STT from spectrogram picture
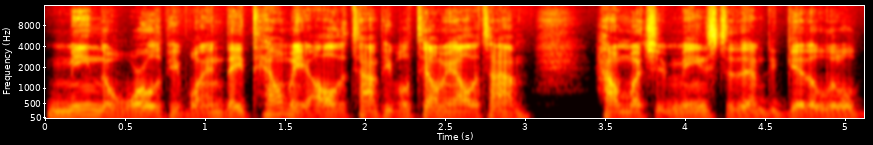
mean the world to people, and they tell me all the time. People tell me all the time how much it means to them to get a little,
